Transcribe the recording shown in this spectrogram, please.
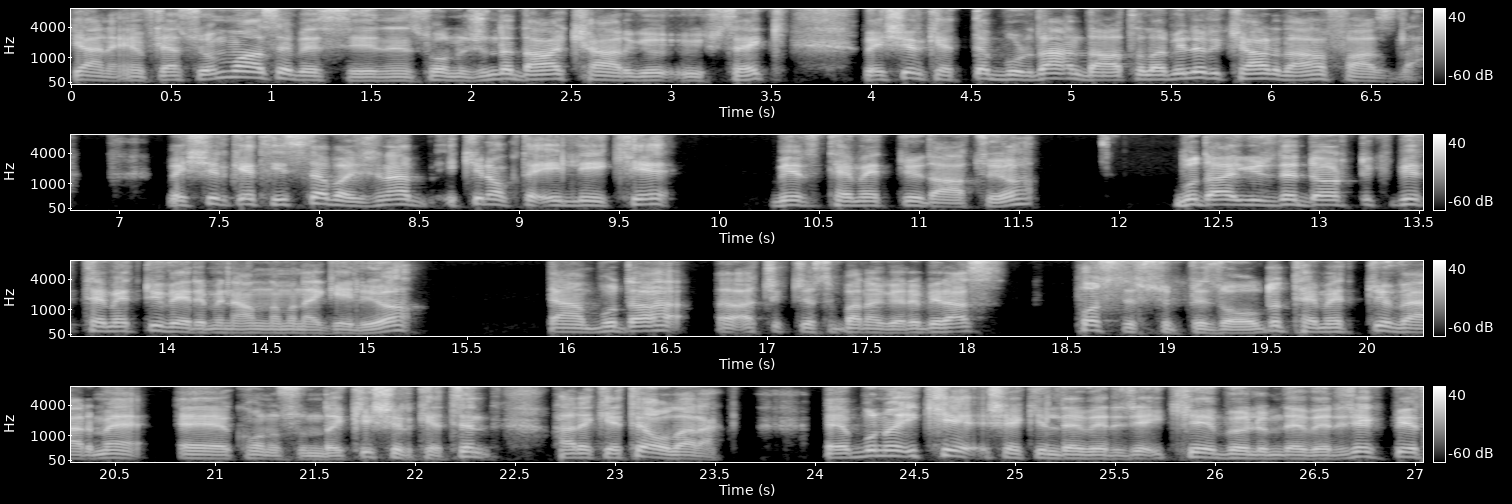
Yani enflasyon muhasebesinin sonucunda daha kar yüksek ve şirkette buradan dağıtılabilir kar daha fazla. Ve şirket hisse başına 2.52 bir temettü dağıtıyor. Bu da %4'lük bir temettü verimin anlamına geliyor. Yani bu da e, açıkçası bana göre biraz pozitif sürpriz oldu. Temettü verme e, konusundaki şirketin hareketi olarak. E, bunu iki şekilde verecek, iki bölümde verecek. Bir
